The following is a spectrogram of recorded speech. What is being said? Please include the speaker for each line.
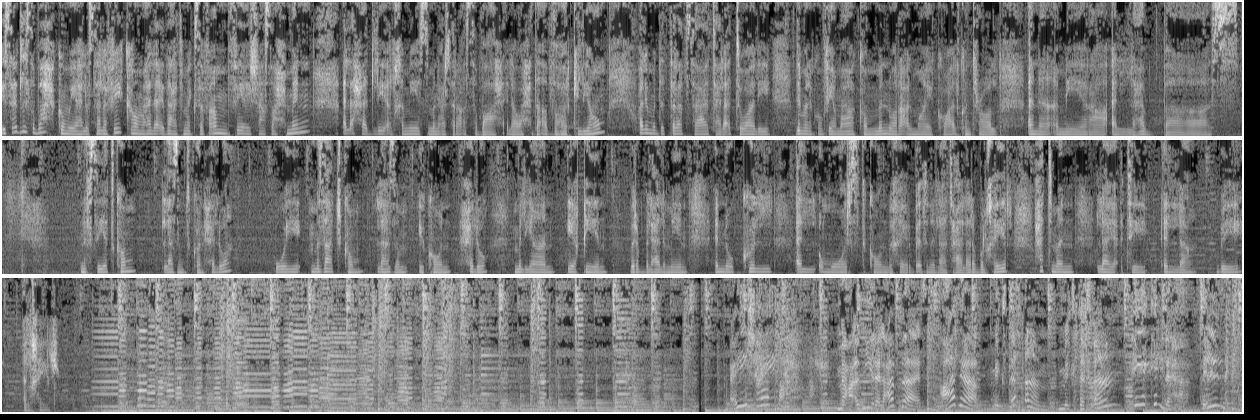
Speaker 1: يسعد لي صباحكم يا أهلا وسهلا فيكم على إذاعة Mix FM في عيشها صح من الأحد للخميس من عشرة الصباح إلى واحدة الظهر كل يوم. ولمده ثلاث ساعات على التوالي دائما اكون فيها معاكم من وراء ال mic وال control أنا أميرة العباس. نفسيتكم لازم تكون حلوة ومزاجكم لازم يكون حلو مليان يقين برب العالمين إنه كل الأمور ستكون بخير بإذن الله تعالى. رب الخير حتما لا يأتي إلا بالخير.
Speaker 2: عيشها صح مع أميرة العباس على مكتف أم. مكتف أم هي كلها في المكس.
